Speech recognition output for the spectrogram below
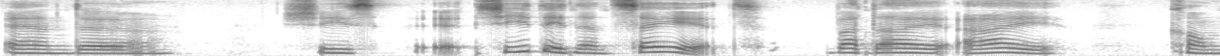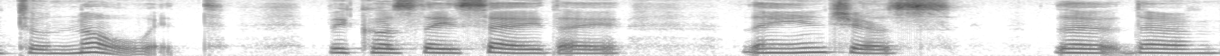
and uh, she's she didn't say it, but I I come to know it, because they say they the angels the the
